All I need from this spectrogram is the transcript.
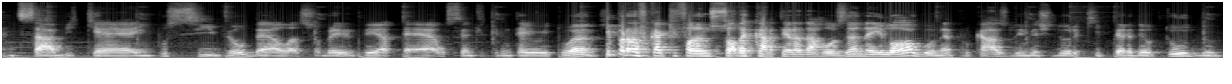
a gente sabe que é impossível dela sobreviver até os 138 anos. E para não ficar aqui falando só da carteira da Rosana e logo, né, pro caso do investidor que perdeu tudo,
